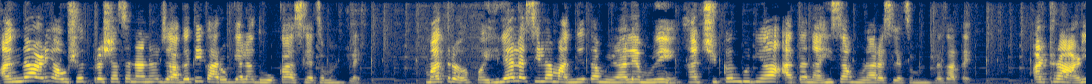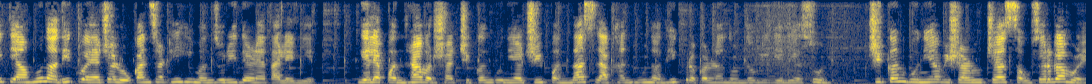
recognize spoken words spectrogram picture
अन्न आणि औषध प्रशासनानं जागतिक आरोग्याला धोका असल्याचं म्हटलंय. मात्र पहिल्या लसीला मान्यता मिळाल्यामुळे हा चिकनगुनिया आता नाहीसा होणार असल्याचं म्हटलं जात आहे अठरा आणि त्याहून अधिक वयाच्या लोकांसाठी ही मंजुरी देण्यात आलेली आहे. गेल्या पंधरा वर्षात चिकनगुनियाची पन्नास लाखांहून अधिक प्रकरणं नोंदवली गेली असून चिकनगुनिया विषाणूच्या संसर्गामुळे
